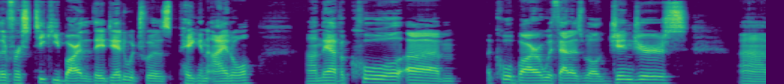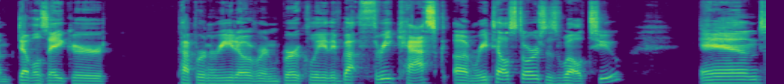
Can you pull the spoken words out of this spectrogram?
their first tiki bar that they did, which was Pagan Idol. Um, they have a cool um, a cool bar with that as well. Gingers, um, Devil's Acre, Pepper and Reed over in Berkeley. They've got three cask um, retail stores as well too. And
